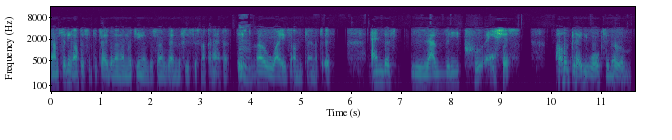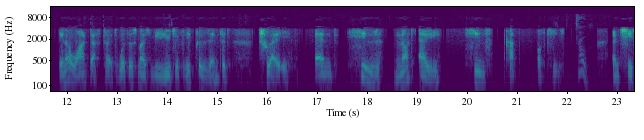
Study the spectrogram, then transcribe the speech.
And I'm sitting opposite the table and I'm looking at the sun going, this is just not going to happen. Hmm. There's no ways on planet Earth. And this lovely, precious old lady walks in the room in a white dust coat with this most beautifully presented tray and his, not a, his cup of tea Oh, and she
